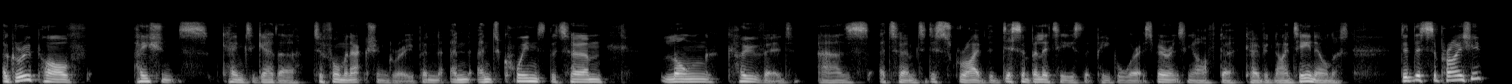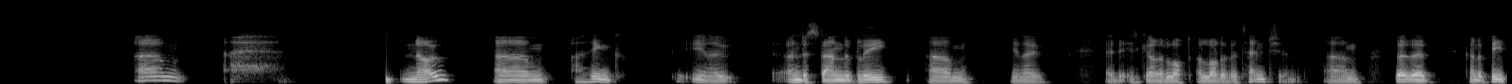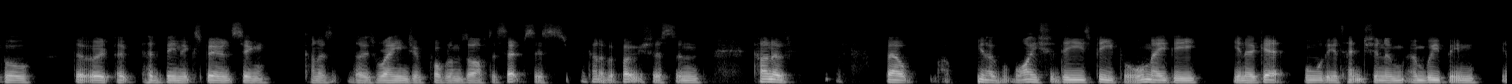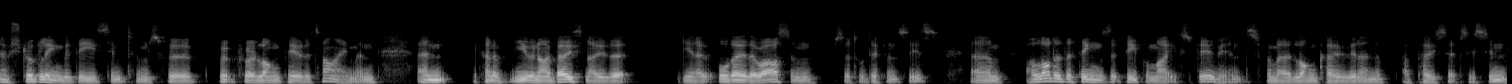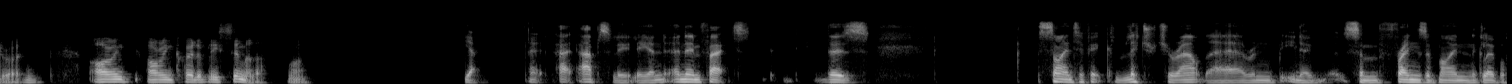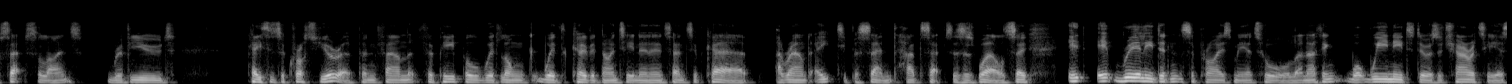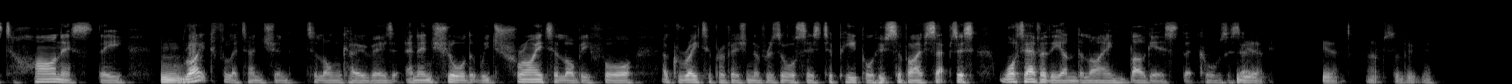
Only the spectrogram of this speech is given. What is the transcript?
a group of patients came together to form an action group and and and coined the term long COVID as a term to describe the disabilities that people were experiencing after COVID 19 illness. Did this surprise you? Um, no. Um, I think, you know, understandably, um, you know, it, it, got a lot, a lot of attention. Um, but the kind of people that were uh, had been experiencing kind of those range of problems after sepsis kind of approached us and kind of felt, you know, why should these people maybe, you know, get all the attention and, and we've been, you know, struggling with these symptoms for, for, for a long period of time. And and kind of you and I both know that, you know, although there are some subtle differences, um, a lot of the things that people might experience from a long COVID and a, a post sepsis syndrome are in, are incredibly similar. Right? Yeah, absolutely, and and in fact, there's scientific literature out there, and you know, some friends of mine in the Global Sepsis Alliance reviewed cases across Europe and found that for people with long with COVID-19 in intensive care, around 80% had sepsis as well. So it it really didn't surprise me at all. And I think what we need to do as a charity is to harness the mm. rightful attention to long COVID and ensure that we try to lobby for a greater provision of resources to people who survive sepsis, whatever the underlying bug is that causes it. Yeah, yeah, absolutely.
